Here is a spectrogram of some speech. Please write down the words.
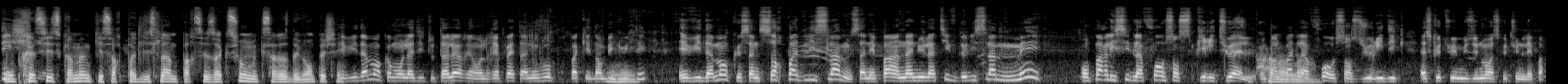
déchiré. précise quand même qu'il sort pas de l'islam par ses actions, mais que ça reste des grands péchés. Évidemment, comme on l'a dit tout à l'heure et on le répète à nouveau pour pas qu'il y ait d'ambiguïté, évidemment que ça ne sort pas de l'islam, ça n'est pas un annulatif de l'islam, mais on parle ici de la foi au sens spirituel. On parle pas de la foi au sens juridique. Est-ce que tu es musulman, est-ce que tu ne l'es pas?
